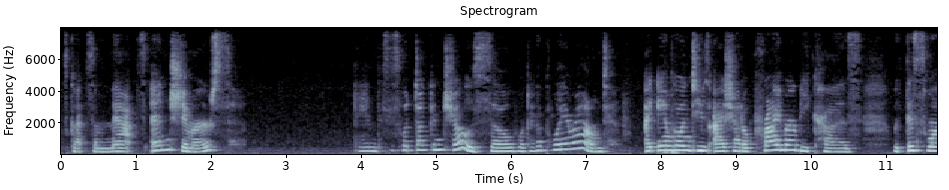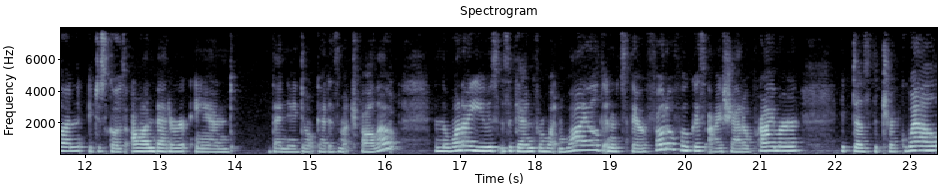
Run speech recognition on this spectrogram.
It's got some mattes and shimmers. And this is what Duncan chose, so we're gonna play around. I am going to use eyeshadow primer because with this one, it just goes on better and then they don't get as much fallout. And the one I use is again from Wet n Wild and it's their Photo Focus Eyeshadow Primer. It does the trick well,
